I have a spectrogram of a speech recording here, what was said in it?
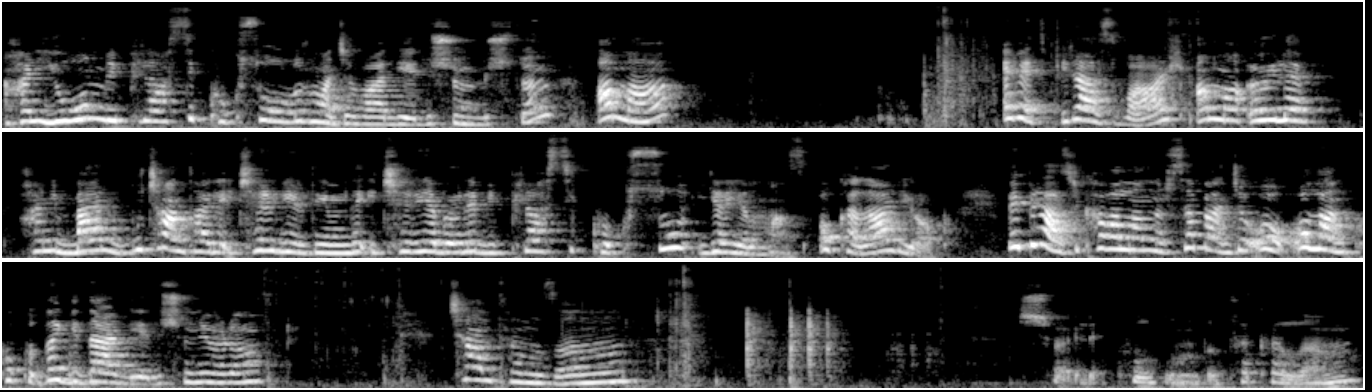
hani yoğun bir plastik kokusu olur mu acaba diye düşünmüştüm. Ama evet biraz var ama öyle hani ben bu çantayla içeri girdiğimde içeriye böyle bir plastik kokusu yayılmaz. O kadar yok. Ve birazcık havalanırsa bence o olan koku da gider diye düşünüyorum. Çantamızın şöyle kulbunu da takalım.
